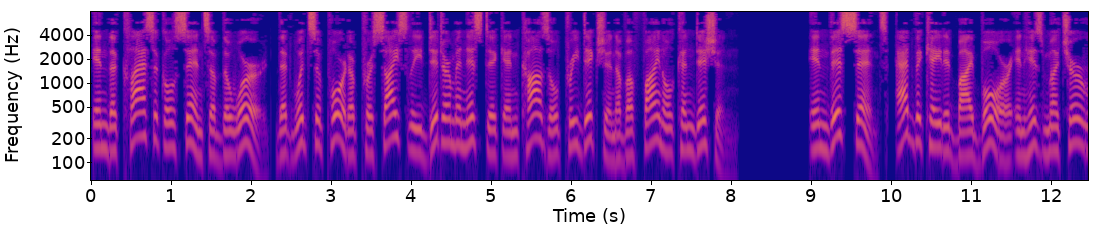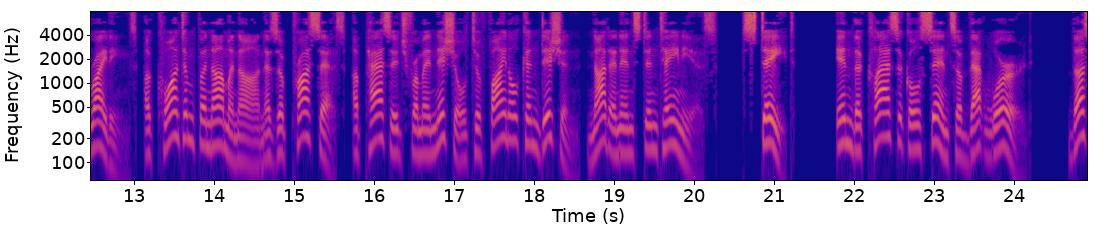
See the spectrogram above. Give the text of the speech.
in the classical sense of the word that would support a precisely deterministic and causal prediction of a final condition. In this sense, advocated by Bohr in his mature writings, a quantum phenomenon is a process, a passage from initial to final condition, not an instantaneous state in the classical sense of that word. Thus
